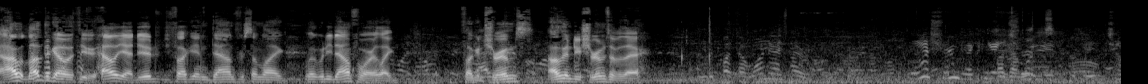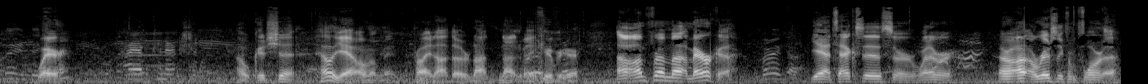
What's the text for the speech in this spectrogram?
I would love to go with you. Hell yeah, dude. You fucking down for some like what, what are you down for? Like fucking shrooms? I was gonna do shrooms over there. And the Patagonia is better. I want shrooms. I can get you Patagonia shrooms. in Chile. they- Where? I have a connection. Oh, good shit. Hell yeah. Oh, no, probably not though. Not not in Vancouver here. Oh, I'm from uh, America. America. Yeah, Texas or whatever. Or uh, originally from Florida.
